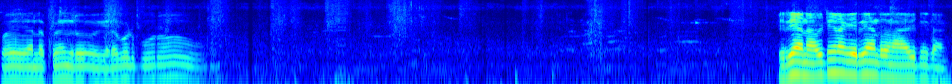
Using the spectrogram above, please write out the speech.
పోయి అలా పోయిందిరు ఎలగొడి పోరు ఎరియాను అవిటి నాకు ఎరియాను రా నా అవిటి నాకు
